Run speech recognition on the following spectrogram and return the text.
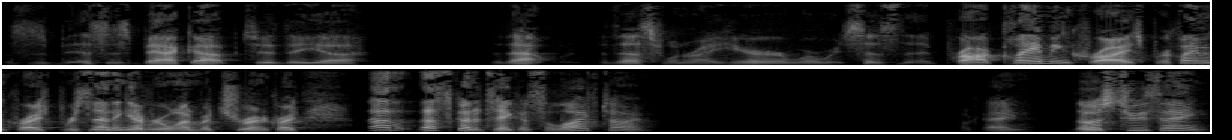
this is, this is back up to the uh, to that to this one right here, where it says proclaiming Christ, proclaiming Christ, presenting everyone mature in Christ. That, that's going to take us a lifetime. Okay, those two things,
